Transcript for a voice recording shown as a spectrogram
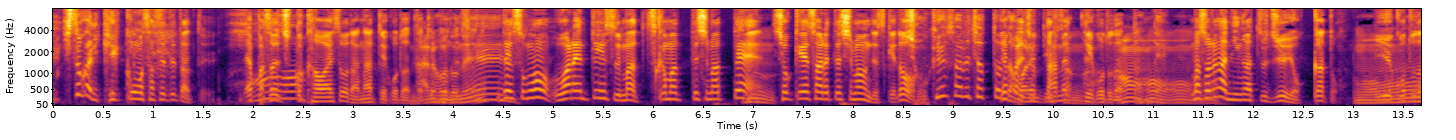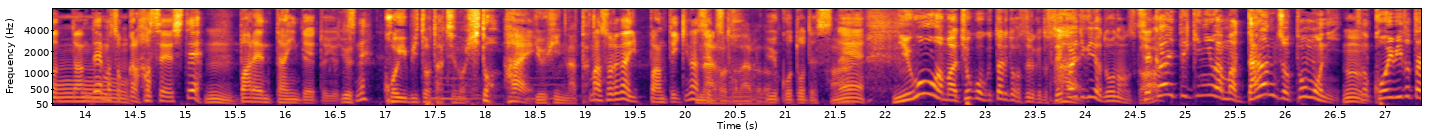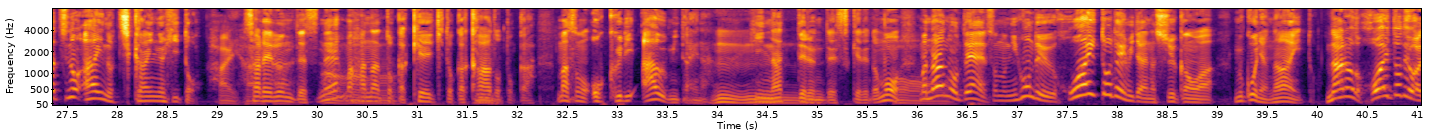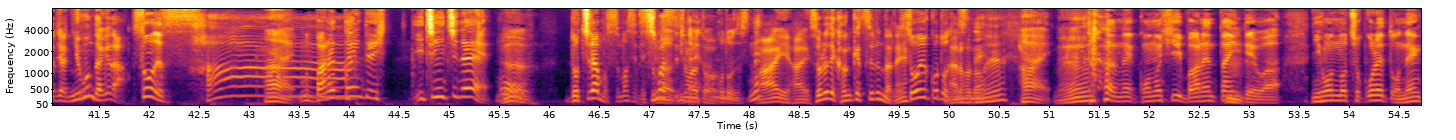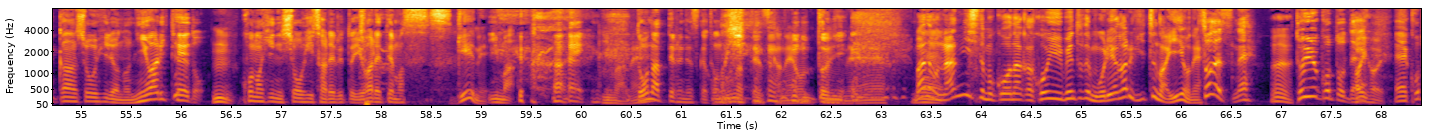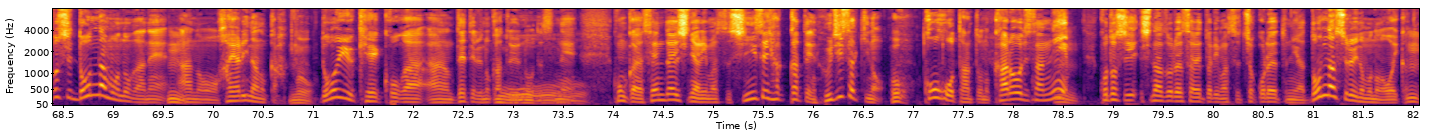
密かに結婚をさせてたという。やっぱそれちょっとかわいそうだなっていうことだったと思うんですよね。でそのワレンティヌスまあ捕まってしまって処刑されてしまうんですけど、処刑されちゃったんだ。やっぱりちょっとダメっていうことだったんで、まあそれが2月14日ということだったんで。まあそこから派生してバレンタインデーというですね。恋人たちの日とい。う日になったまあそれが一般的な説ということですね。日本はまあチョコ送ったりとかするけど世界的にはどうなんですか？世界的にはまあ男女ともにその恋人たちの愛の誓いの日とされるんですね。まあ花とかケーキとかカードとかまあその送り合うみたいな日になってるんですけれどもまあなのでその日本でいうホワイトデーみたいな習慣は向こうにはないと。なるほど。ホワイトデーはじゃあ日本だけだ。そうです。はい。バレンタインデー一日でもうどちらも済ませてしまうみたいなことですね。はいはい。それで完結するんだね。そういうことですね。はい。ただね、この日、バレンタインデーは、日本のチョコレート年間消費量の2割程度、この日に消費されると言われてます。すげえね。今。はい。今ね。どうなってるんですか、この日。どうなってるんですかね、本当にね。まあでも何にしても、こうなんかこういうイベントで盛り上がる日っていうのはいいよね。そうですね。ということで、今年どんなものがね、あの、流行りなのか、どういう傾向が出てるのかというのをですね、今回は仙台市にあります老舗百貨店藤崎の広報担当のカロおじさんに、今年品揃えされておりますチョコレートにはどんな種類のものが多いかと、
